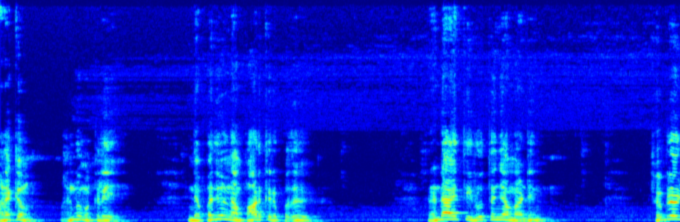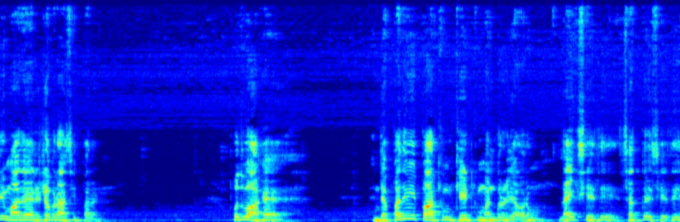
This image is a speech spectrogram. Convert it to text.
வணக்கம் அன்பு மக்களே. இந்த பதிவில் நாம் பார்க்க இருப்பது ரெண்டாயிரத்தி இருபத்தஞ்சாம் ஆண்டின் பிப்ரவரி மாத ரிஷபராசி பலன். பொதுவாக இந்த பதிவை பார்க்கும் கேட்கும் அன்பர்கள் யாவரும் லைக் செய்து சப்ஸ்கிரைப் செய்து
